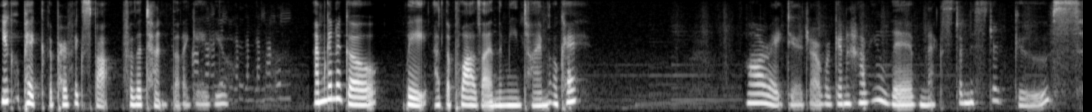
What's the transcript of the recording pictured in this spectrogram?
You go pick the perfect spot for the tent that I gave you. I'm gonna go wait at the plaza in the meantime, okay? All right, Deirdre, we're gonna have you live next to Mr. Goose.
